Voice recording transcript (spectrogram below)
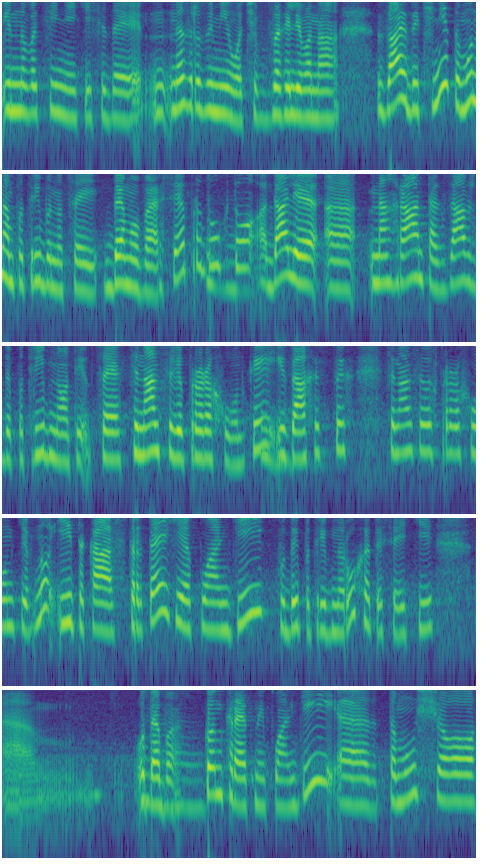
інноваційній якісь ідеї, не зрозуміло, чи взагалі вона зайде чи ні, тому нам потрібно цей демо-версія продукту. А далі е, на грантах завжди потрібно це фінансові прорахунки і захист цих фінансових прорахунків. Ну і така стратегія, план дій, куди потрібно рухатися, які. ем, у тебе конкретний план дій, е, тому що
